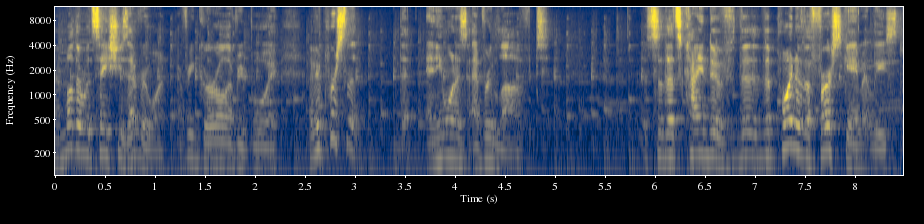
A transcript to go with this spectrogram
My mother would say she's everyone. Every girl, every boy, every person that, that anyone has ever loved. So that's kind of, the, the point of the first game at least,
